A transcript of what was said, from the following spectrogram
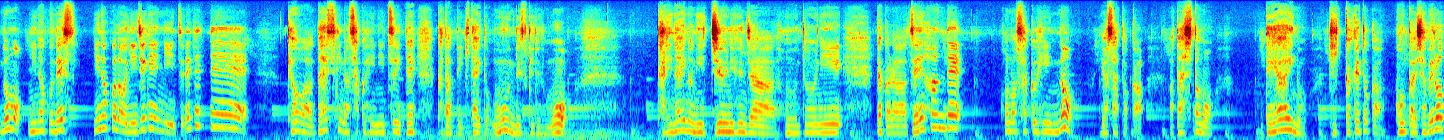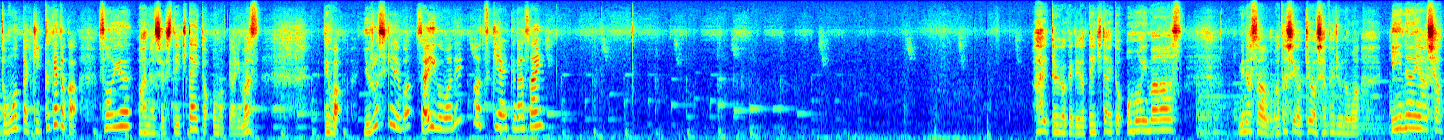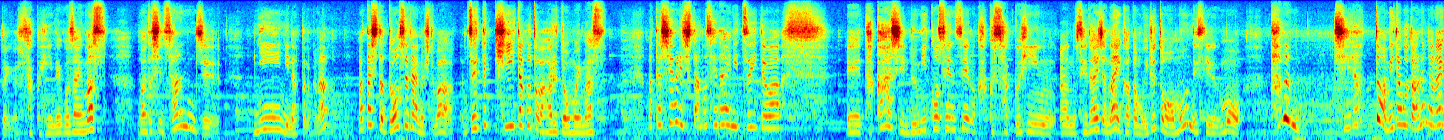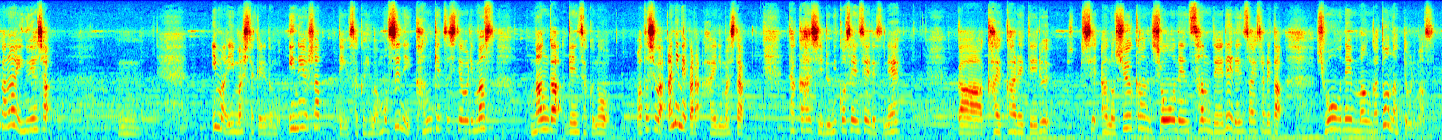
どうも、になこです。になこの二次元に連れてって。今日は大好きな作品について語っていきたいと思うんですけれども、足りないのに12分じゃ本当に。だから前半でこの作品の良さとか、私との出会いのきっかけとか、今回喋ろうと思ったきっかけとか、そういうお話をしていきたいと思っております。では、よろしければ最後までお付き合いください。はい、というわけでやっていきたいと思います。皆さん、私が今日喋るのは、犬夜叉という作品でございます。私32になったのかな？私と同世代の人は絶対聞いたことはあると思います。私より下の世代については、えー高橋留美子先生の書く作品あの世代じゃない方もいるとは思うんですけれども多分ちらっとは見たことあるんじゃないかな犬夜叉、うん、今言いましたけれども犬夜叉っていう作品はもうすでに完結しております。漫画原作の私はアニメから入りました。高橋留美子先生ですね。が書かれているあの「週刊少年サンデー」で連載された少年漫画となっております。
